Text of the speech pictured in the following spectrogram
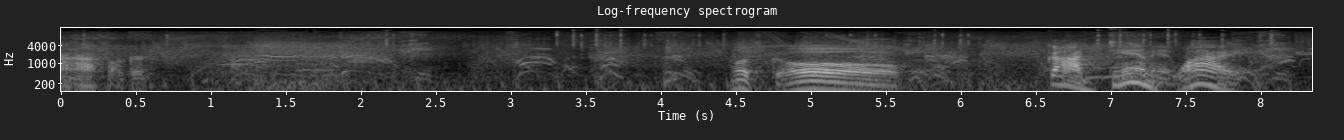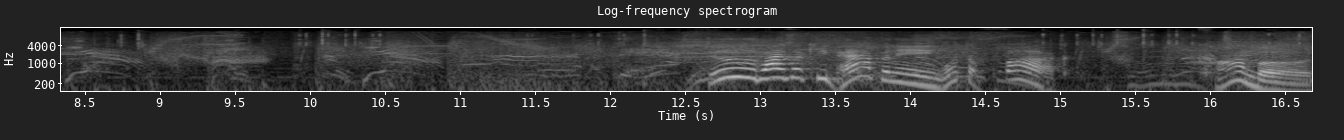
Ah, fucker. Let's go. God damn it, why? Dude, why does that keep happening? What the fuck? Combos.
